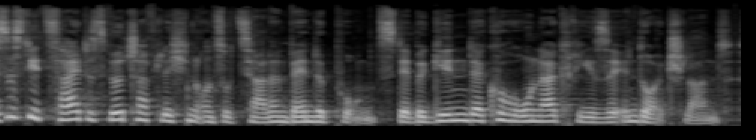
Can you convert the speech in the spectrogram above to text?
Es ist die Zeit des wirtschaftlichen und sozialen Wendepunkts, der Beginn der Corona-Krise in Deutschland.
